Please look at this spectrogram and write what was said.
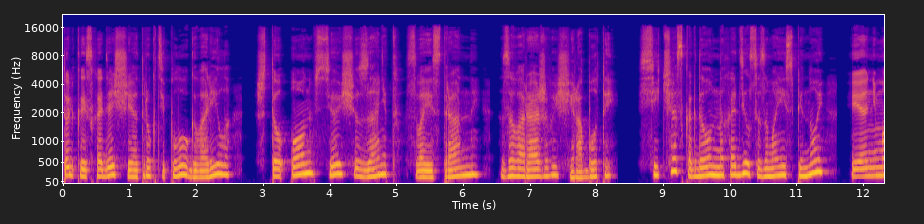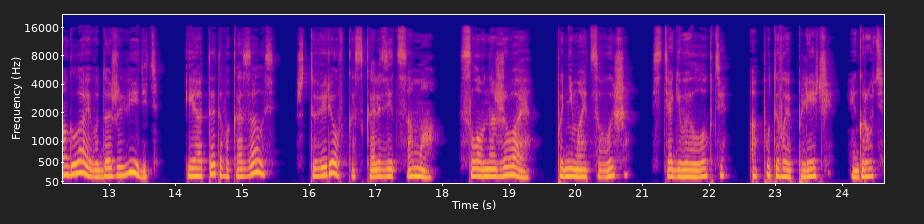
Только исходящее от рук тепло говорило, что он все еще занят своей странной, завораживающей работой. Сейчас, когда он находился за моей спиной, я не могла его даже видеть, и от этого казалось, что веревка скользит сама, словно живая, поднимается выше, стягивая локти, опутывая плечи и грудь.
